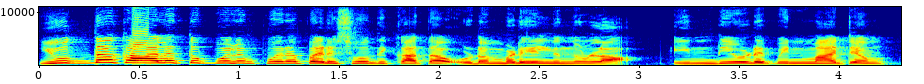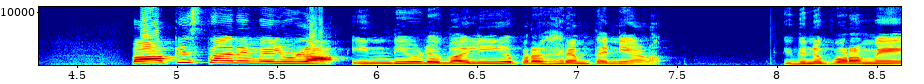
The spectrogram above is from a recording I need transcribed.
യുദ്ധകാലത്ത് പോലും പുനഃപരിശോധിക്കാത്ത ഉടമ്പടിയിൽ നിന്നുള്ള ഇന്ത്യയുടെ പിന്മാറ്റം പാകിസ്ഥാന് മേലുള്ള ഇന്ത്യയുടെ വലിയ പ്രഹരം തന്നെയാണ്. ഇതിനു പുറമെ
